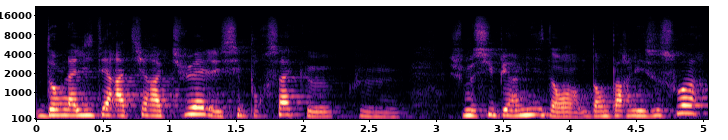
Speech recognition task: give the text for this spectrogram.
dans la littérature actuelle, et c'est pour ça que, que, je me suis permise d'en parler ce soir, euh,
